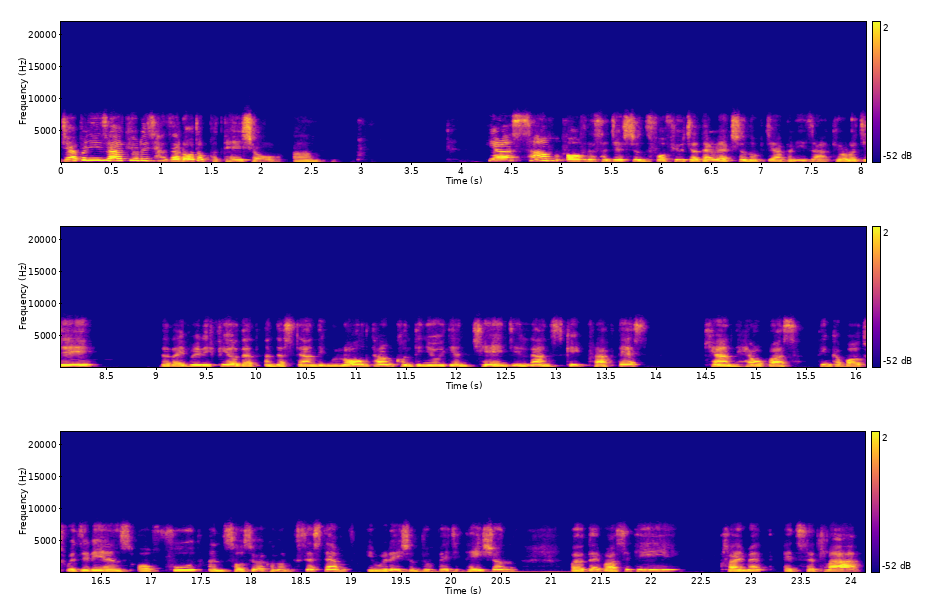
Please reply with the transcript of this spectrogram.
Japanese archaeology has a lot of potential. Um, here are some of the suggestions for future direction of Japanese archaeology that I really feel that understanding long-term continuity and change in landscape practice can help us think about resilience of food and socioeconomic systems in relation to vegetation, biodiversity, climate, etc.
